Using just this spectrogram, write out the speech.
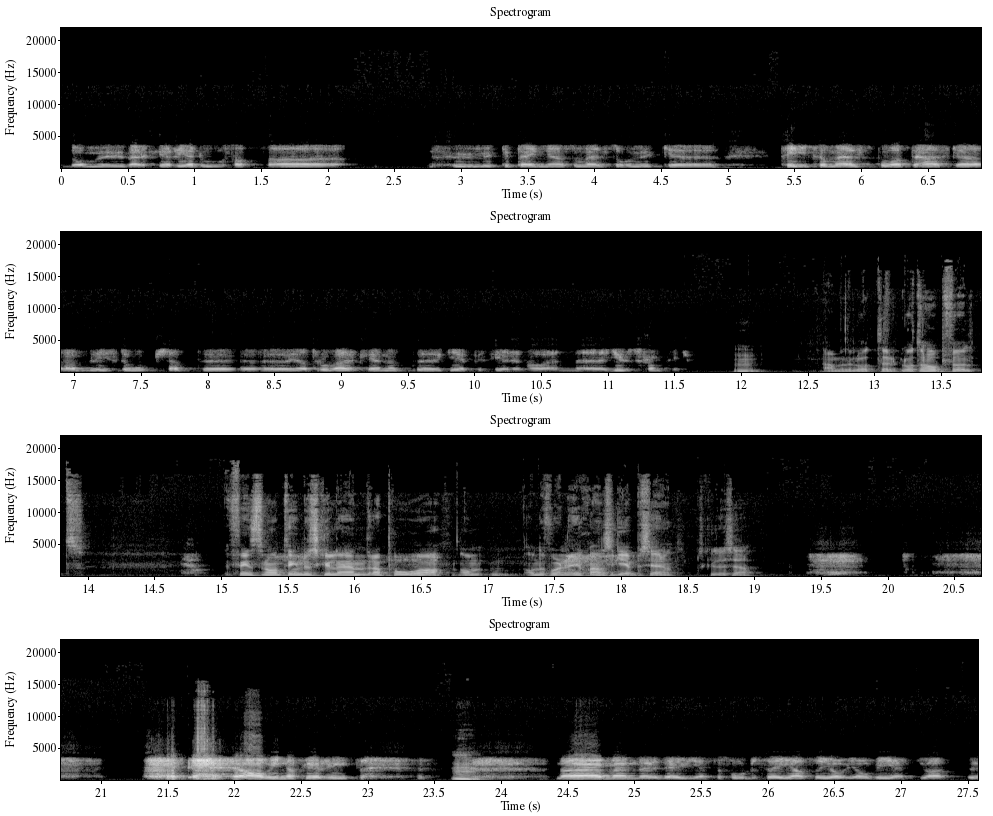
de är ju verkligen redo att satsa hur mycket pengar som helst och hur mycket tid som helst på att det här ska bli stort. Så att, eh, jag tror verkligen att eh, GP-serien har en eh, ljus framtid. Mm. Ja, men det låter, låter hoppfullt. Finns det någonting du skulle ändra på om, om du får en ny chans i GP-serien? Skulle du säga? Ja, vinna fler hit. Mm. Nej, men det är jättesvårt att säga. Alltså, jag, jag vet ju att eh,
